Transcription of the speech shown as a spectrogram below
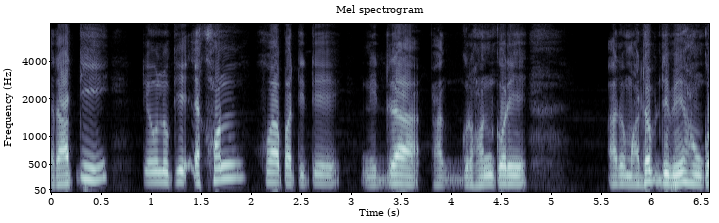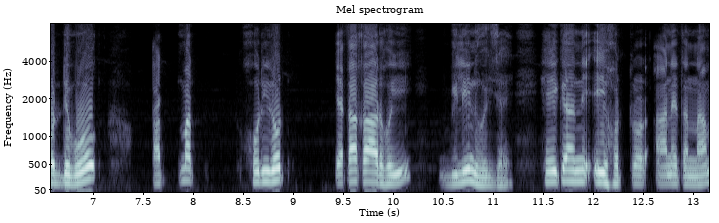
ৰাতি তেওঁলোকে এখন শোৱাপাতিতে নিদ্ৰা ভাগ গ্ৰহণ কৰে আৰু মাধৱদেৱে শংকৰদেৱক আত্মাত শৰীৰত একাকাৰ হৈ বিলীন হৈ যায়। সেইকাৰণে এই সত্ৰৰ আন এটা নাম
